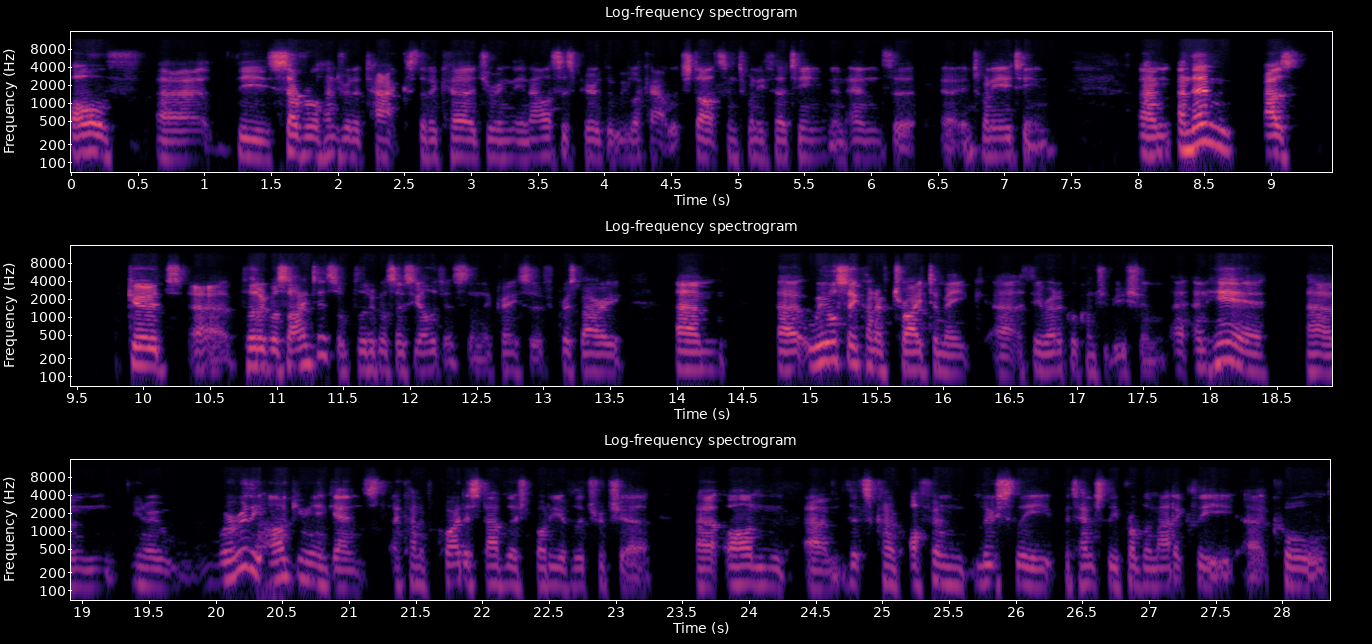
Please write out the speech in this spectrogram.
of uh, the several hundred attacks that occurred during the analysis period that we look at, which starts in 2013 and ends uh, in 2018. Um, and then, as good uh, political scientists or political sociologists, in the case of Chris Barrie, um, uh, we also kind of tried to make uh, a theoretical contribution. And here, um, you know, we're really arguing against a kind of quite established body of literature uh, on um, that's kind of often loosely, potentially problematically uh, called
